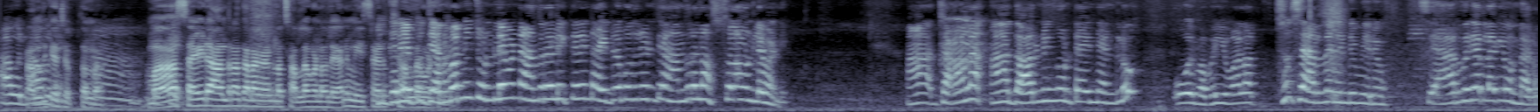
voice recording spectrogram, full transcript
అవును అందుకే అవును. చెప్తున్నా. మా సైడ్ ఆంధ్ర తెలంగాణలో చల్లగా ఉండదు కానీ మీ సైడ్. జనవరి నుంచి ఉండలేమండి ఆంధ్రాలో. ఇక్కడ హైదరాబాద్ అంటే ఆంధ్రాలో అస్సలు ఉండలేమండి. ఆ, చాలా ఆ, దారుణంగా ఉంటాయండి ఎండలు. ఓయ్ బాబా ఇవాళ అచ్చం శారదేనండి మీరు. శారద గారి లాగే ఉన్నారు.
